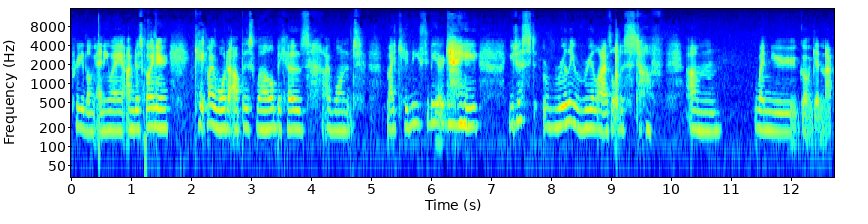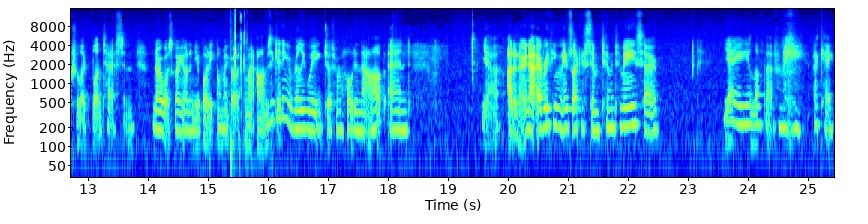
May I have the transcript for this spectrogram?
pretty long anyway. I'm just going to keep my water up as well because i want my kidneys to be okay. You just really realize all this stuff. Um when you go and get an actual like blood test and know what's going on in your body oh my god my arms are getting really weak just from holding that up. And yeah i don't know. Now everything is like a symptom to me so yay love that for me. Okay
